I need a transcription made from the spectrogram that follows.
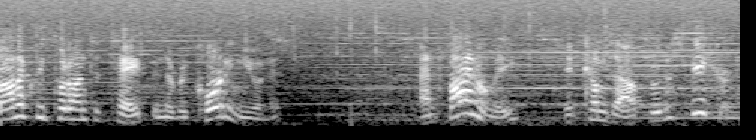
electronically put onto tape in the recording unit, and finally, it comes out through the speaker.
